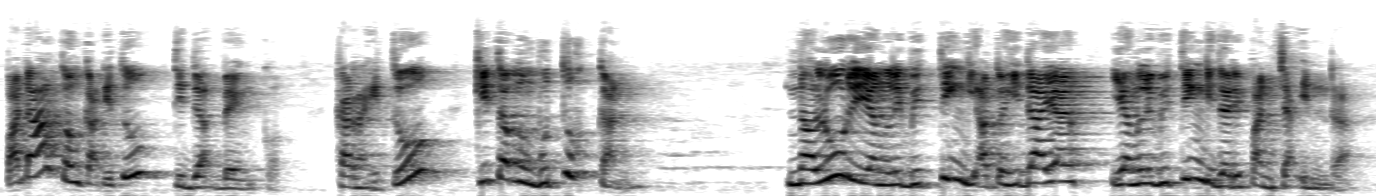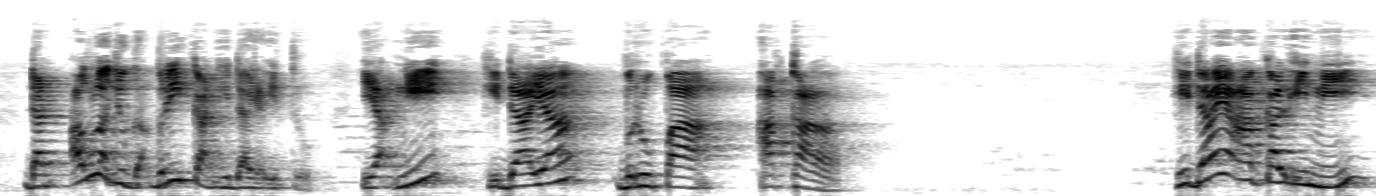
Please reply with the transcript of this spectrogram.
Padahal tongkat itu tidak bengkok. Karena itu kita membutuhkan naluri yang lebih tinggi atau hidayah yang lebih tinggi dari panca indera. Dan Allah juga berikan hidayah itu. Yakni hidayah berupa akal. Hidayah akal ini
